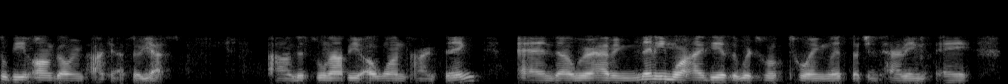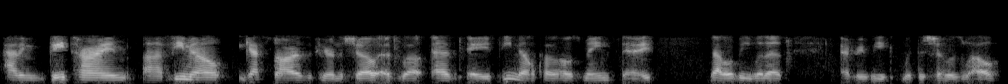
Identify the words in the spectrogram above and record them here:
will be an ongoing podcast. So yes, um, this will not be a one-time thing. And uh, we're having many more ideas that we're to- toying with, such as having a having daytime uh, female guest stars appear on the show, as well as a female co-host mainstay that will be with us every week with the show as well.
